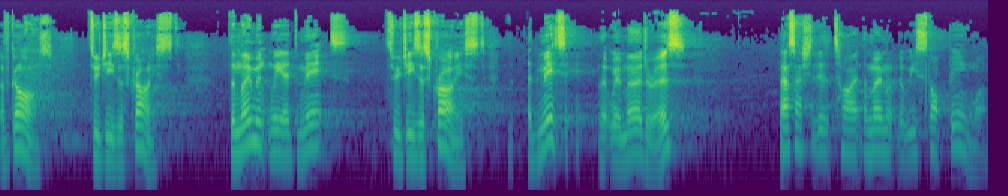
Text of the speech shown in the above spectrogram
of God through Jesus Christ. The moment we admit through Jesus Christ, admit that we're murderers, that's actually the, time, the moment that we stop being one.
